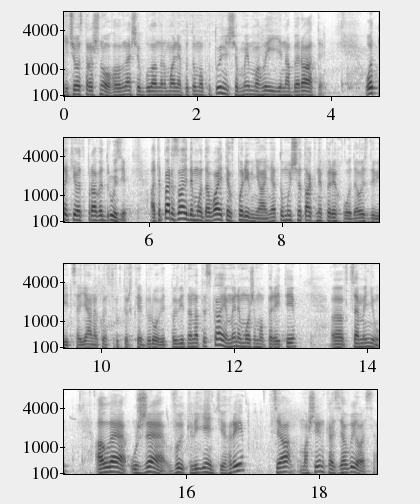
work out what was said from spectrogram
нічого страшного. Головне, щоб була нормальна питома потужність, щоб ми могли її набирати. От такі от справи, друзі. А тепер зайдемо, давайте в порівняння, тому що так не переходить. Ось дивіться, я на конструкторське бюро відповідно натискаю, ми не можемо перейти в це меню. Але уже в клієнті гри ця машинка з'явилася.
